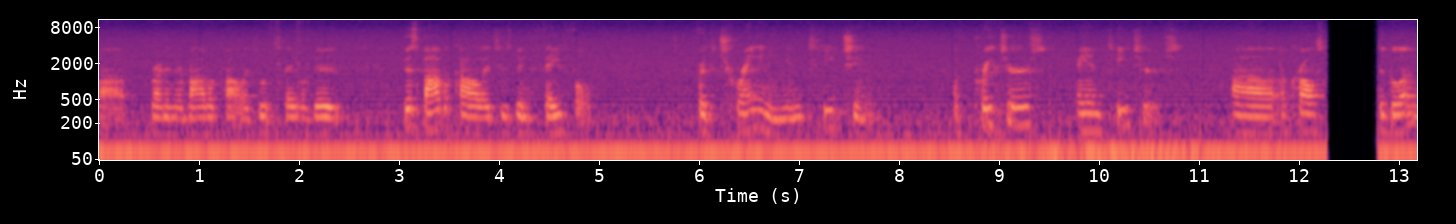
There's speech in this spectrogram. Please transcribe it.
uh, running their Bible college, which they will do. This Bible college has been faithful for the training and teaching of preachers and teachers uh, across the globe.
